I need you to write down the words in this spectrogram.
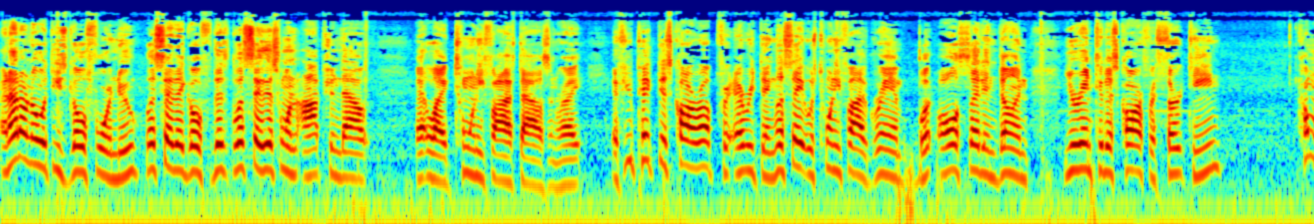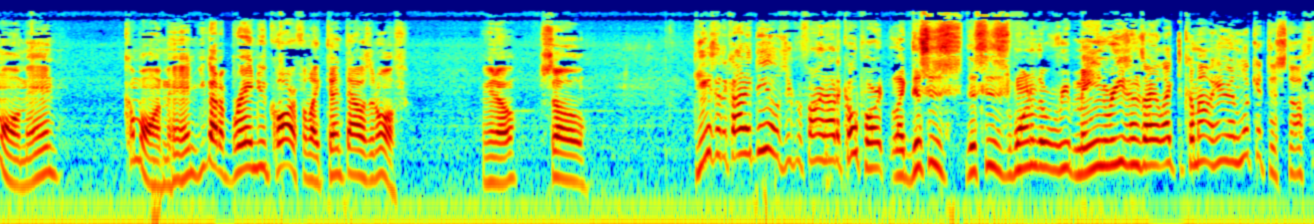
And I don't know what these go for new. Let's say they go for this, let's say this one optioned out at like 25,000, right? If you pick this car up for everything, let's say it was 25 grand, but all said and done, you're into this car for 13. Come on, man. Come on, man. You got a brand new car for like 10,000 off. You know? So these are the kind of deals you can find out of Copart. Like this is this is one of the re main reasons I like to come out here and look at this stuff.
